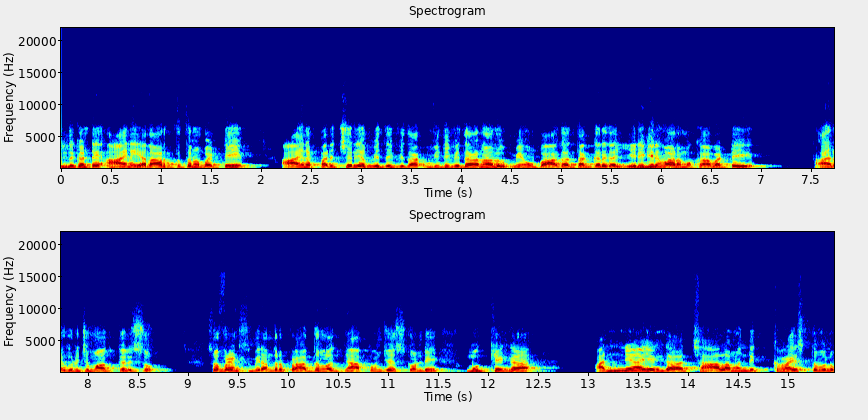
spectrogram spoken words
ఎందుకంటే ఆయన యథార్థతను బట్టి ఆయన పరిచర్య విధి విధా విధి విధానాలు మేము బాగా దగ్గరగా ఎరిగిన వారము కాబట్టి ఆయన గురించి మాకు తెలుసు. సో ఫ్రెండ్స్ మీరందరూ ప్రార్థనలో జ్ఞాపకం చేసుకోండి. ముఖ్యంగా అన్యాయంగా చాలామంది క్రైస్తవులు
